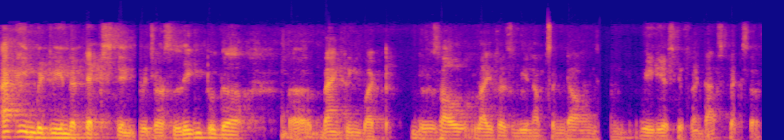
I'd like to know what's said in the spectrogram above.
Uh, in between the tech stint, which was linked to the uh, banking, but this is how life has been ups and downs in various different aspects of.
